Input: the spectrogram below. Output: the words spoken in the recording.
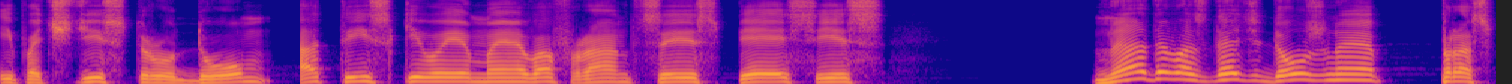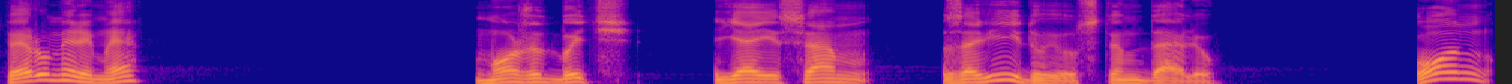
и почти с трудом отыскиваемая во Франции спесис. Надо воздать должное Просперу Мериме. Может быть, я и сам завидую Стендалю. Он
